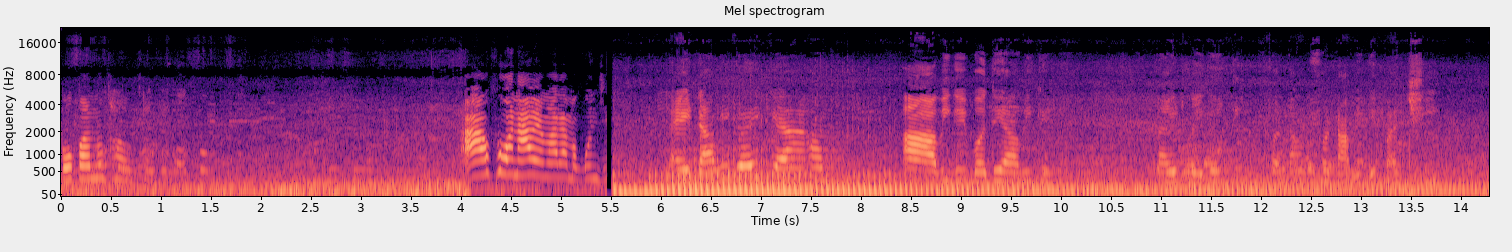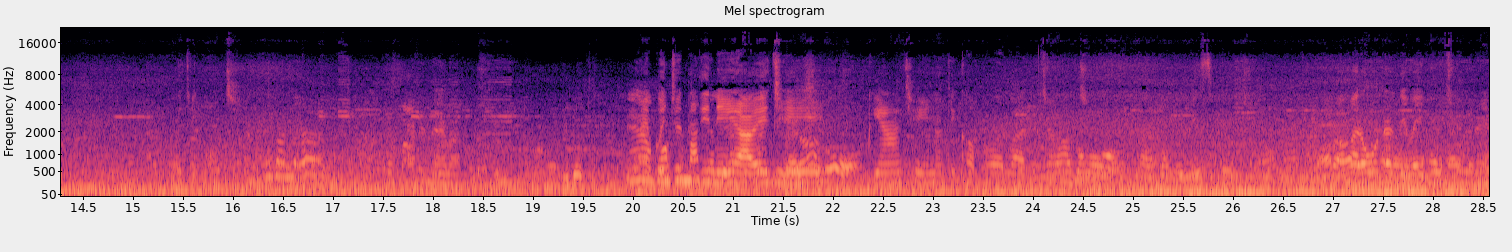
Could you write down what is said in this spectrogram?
પપ્પા નું થાવ આ ફોન આવે મારામાં ગુંજી. લાઈટ આવી ગઈ કે આમ આ આવી ગઈ બધે આવી ગઈ. લાઈટ વહી ગઈ હતી ફટાફટ આવી ગઈ પાછી. હજી પાછી. ના ગુંજુ દીદીને આવે છે. ક્યાં છે એ નથી ખબર. વાત ચાલે છે મારા મમ્મી બેસી ગઈ છે અમારો ઓર્ડર દેવાઈ ગયો છે already.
